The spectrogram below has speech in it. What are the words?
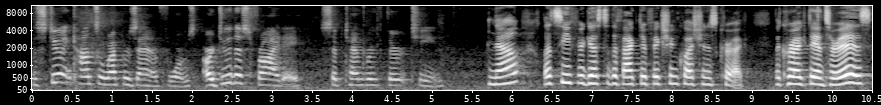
The Student Council representative forms are due this Friday, September 13th. Now, let's see if your guess to the fact or fiction question is correct. The correct answer is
